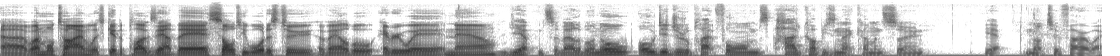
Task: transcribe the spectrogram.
Uh, one more time, let's get the plugs out there. Salty Waters 2 available everywhere now. Yep, it's available on all all digital platforms. Hard copies and that coming soon. Yep, not too far away.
